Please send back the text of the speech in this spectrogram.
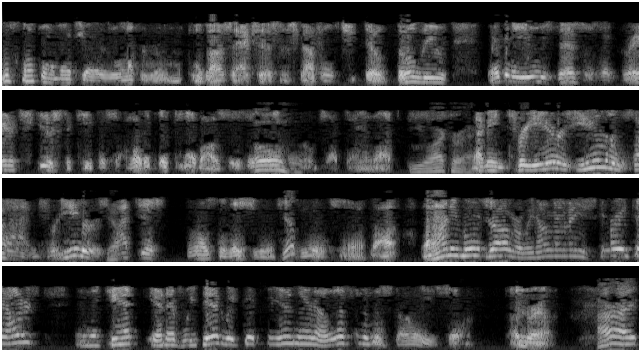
just think how much our locker room clubhouse access and stuff will they'll, they'll leave they're going to use this as a great excuse to keep us out of the clubhouses and oh, rooms. I tell you that. You are correct. I mean, for years, years on, for years, yep. not just the rest of this year. Yep. years. Uh, the honeymoon's over. We don't have any storytellers, and we can't. And if we did, we couldn't be in there to listen to the stories. So unreal. All right.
